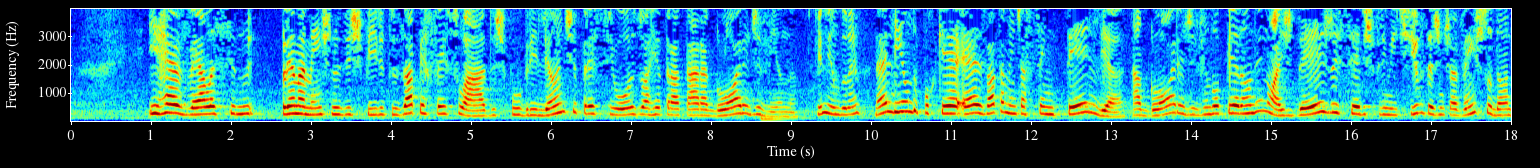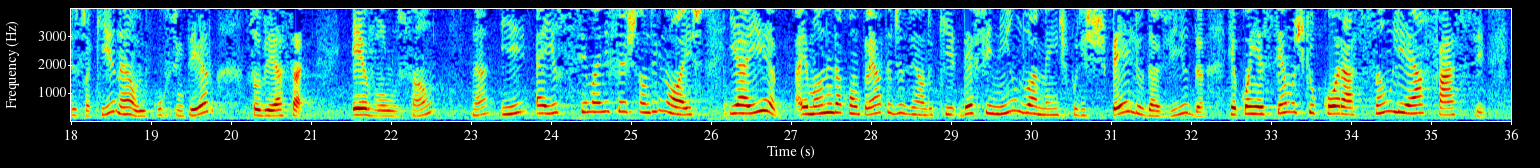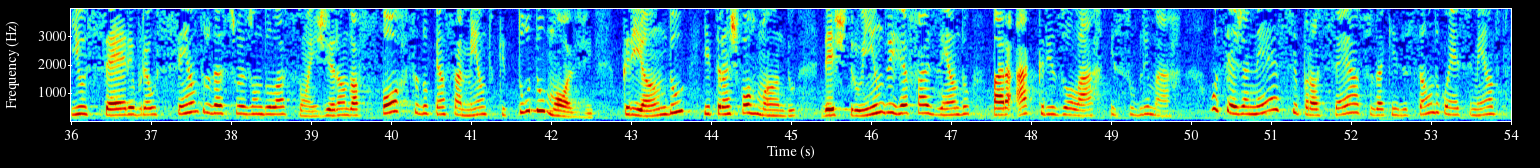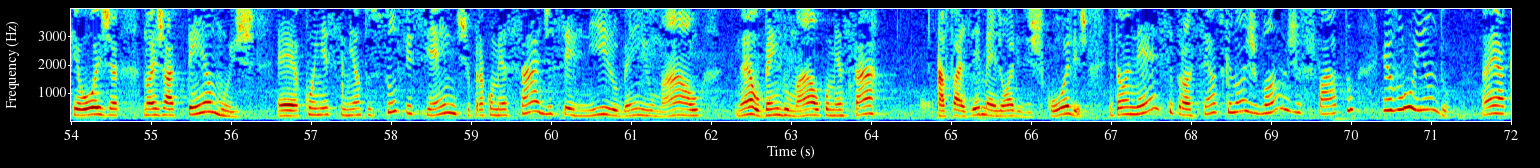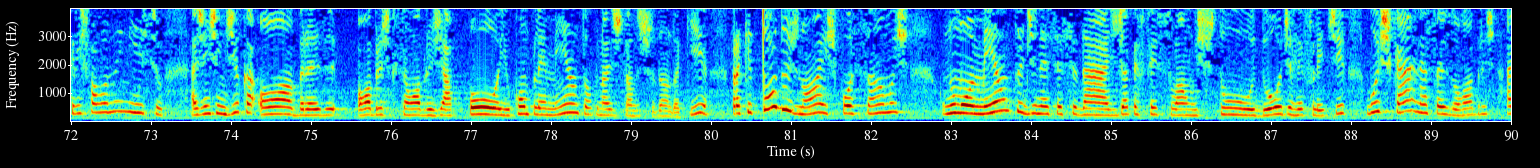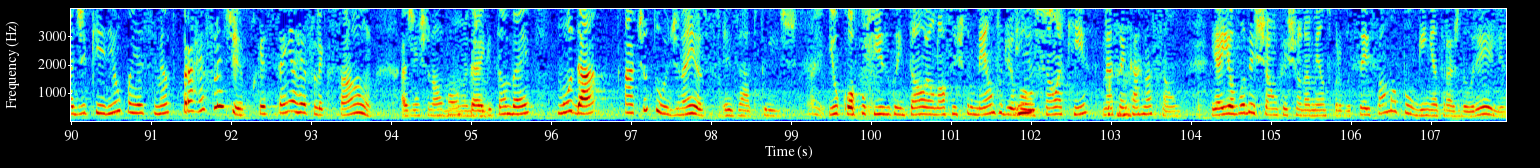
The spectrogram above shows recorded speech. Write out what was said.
e revela-se no, plenamente nos espíritos aperfeiçoados por brilhante e precioso a retratar a glória divina. Que lindo, né? É lindo porque é exatamente a centelha, a glória divina operando em nós. Desde os seres primitivos, a gente já vem estudando isso aqui, né, o curso inteiro, sobre essa evolução, né? E é isso se manifestando em nós. E aí, a Emmanuel ainda completa dizendo que, definindo a mente por espelho da vida, reconhecemos que o coração lhe é a face e o cérebro é o centro das suas ondulações, gerando a força do pensamento que tudo move, criando e transformando, destruindo e refazendo para acrisolar e sublimar. Ou seja, nesse processo da aquisição do conhecimento, porque hoje nós já temos é, conhecimento suficiente para começar a discernir o bem e o mal, né, o bem do mal, começar a fazer melhores escolhas. Então, é nesse processo que nós vamos, de fato, evoluindo. Né? A Cris falou no início, a gente indica obras, obras que são obras de apoio, complemento ao que nós estamos estudando aqui, para que todos nós possamos, no momento de necessidade de aperfeiçoar um estudo ou de refletir, buscar nessas obras, adquirir o conhecimento para refletir, porque sem a reflexão a gente não consegue também mudar a atitude, não é isso? Exato, Cris. E o corpo físico, então, é o nosso instrumento de evolução isso. aqui nessa uhum. encarnação. E aí eu vou deixar um questionamento para vocês, só uma pulguinha atrás da orelha,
